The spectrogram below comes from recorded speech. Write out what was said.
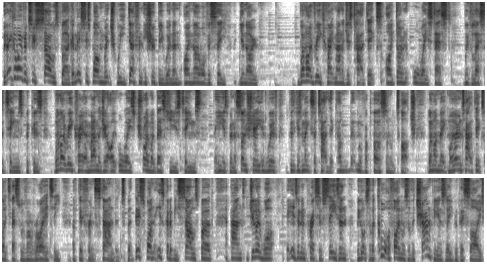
We then go over to Salzburg, and this is one which we definitely should be winning. I know, obviously, you know, when I recreate managers' tactics, I don't always test with lesser teams because when I recreate a manager, I always try my best to use teams that he has been associated with because it just makes the tactic come a bit more of a personal touch. When I make my own tactics, I test with a variety of different standards. But this one is going to be Salzburg. And do you know what? It is an impressive season. We got to the quarterfinals of the Champions League with this side.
